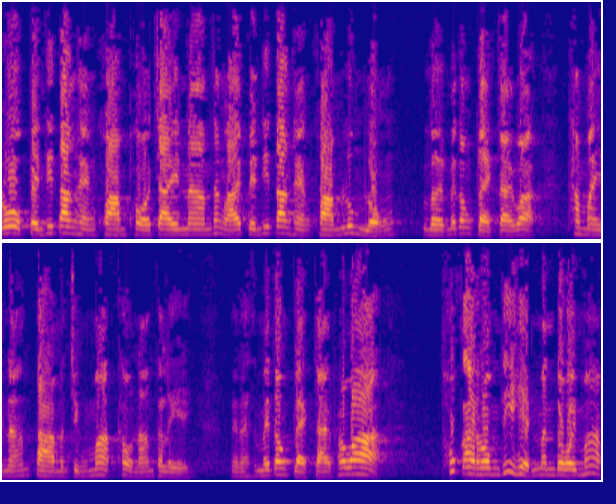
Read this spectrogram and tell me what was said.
รูปเป็นที่ตั้งแห่งความพอใจนามทั้งหลายเป็นที่ตั้งแห่งความลุ่มหลง เลยไม่ต้องแปลกใจว่าทำไมน้ำตามันจึงมากเท่าน้ำทะเลเนี่ยนะไม่ต้องแปลกใจ เพราะว่าทุกอารมณ์ที่เห็นมันโดยมาก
